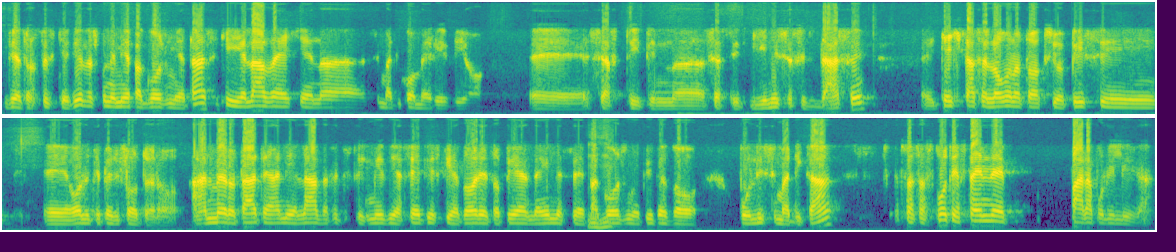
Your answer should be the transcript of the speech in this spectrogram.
διατροφής και δίαιτας που είναι μια παγκόσμια τάση και η Ελλάδα έχει ένα σημαντικό μερίδιο ε, σε, αυτή την, ε, σε αυτή την κίνηση, σε αυτή την τάση ε, και έχει κάθε λόγο να το αξιοποιήσει όλο και περισσότερο. Αν με ρωτάτε αν η Ελλάδα αυτή τη στιγμή διαθέτει εστιατόρια τα οποία να είναι σε παγκόσμιο επίπεδο πολύ σημαντικά, θα σας πω ότι αυτά είναι πάρα πολύ λίγα.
